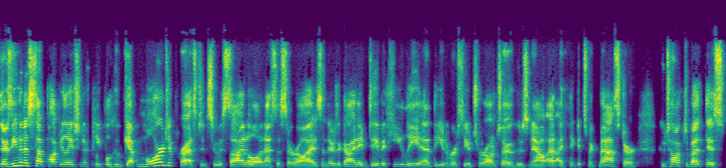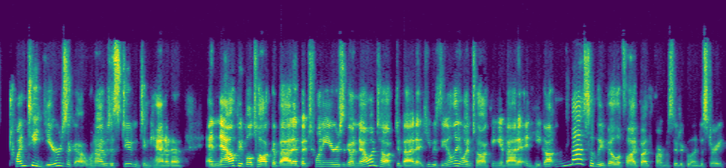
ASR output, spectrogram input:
there's even a subpopulation of oh. people who get more depressed and suicidal on SSRIs. And there's a guy named David Healy at the University of Toronto, who's now at, I think it's McMaster, who talked about this 20 years ago when I was a student in Canada. And now people talk about it, but 20 years ago, no one talked about it. He was the only one talking about it, and he got massively vilified by the pharmaceutical industry.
